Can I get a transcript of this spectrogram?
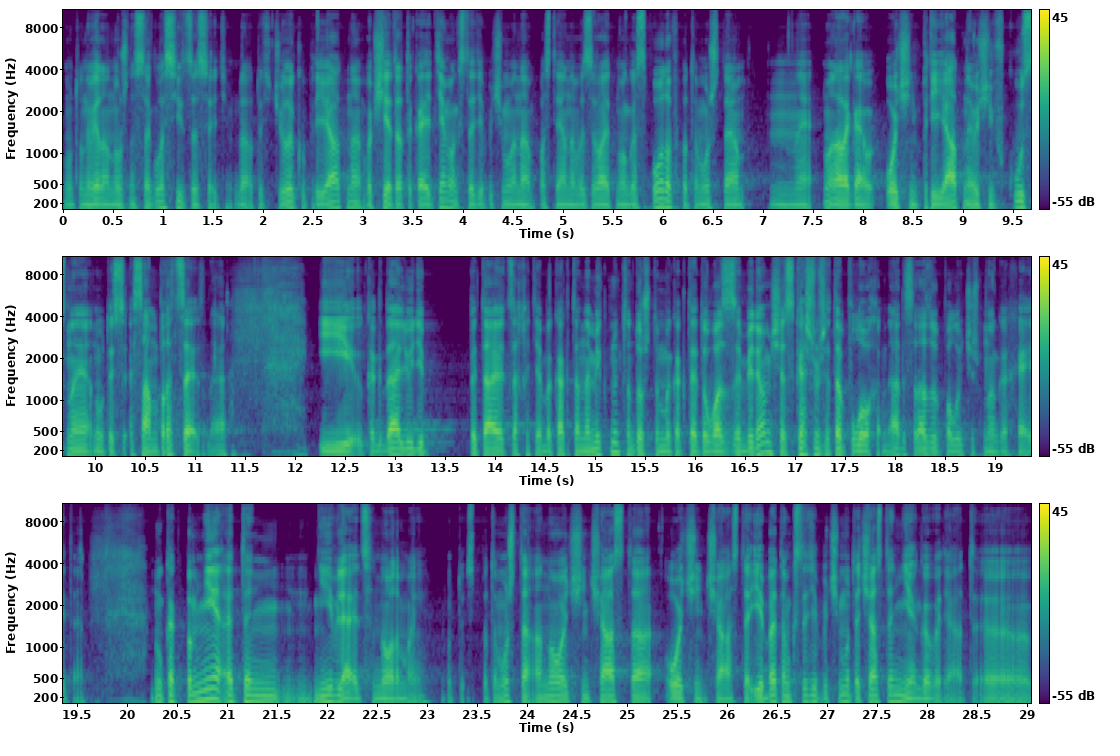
ну, то, наверное, нужно согласиться с этим, да, то есть человеку приятно. Вообще, это такая тема, кстати, почему она постоянно вызывает много споров, потому что, ну, она такая очень приятная, очень вкусная, ну, то есть сам процесс, да. И когда люди пытаются хотя бы как-то намекнуть на то, что мы как-то это у вас заберем, сейчас скажем, что это плохо, да, ты сразу получишь много хейта. Ну, как по мне, это не является нормой, ну, то есть, потому что оно очень часто, очень часто, и об этом, кстати, почему-то часто не говорят, э,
